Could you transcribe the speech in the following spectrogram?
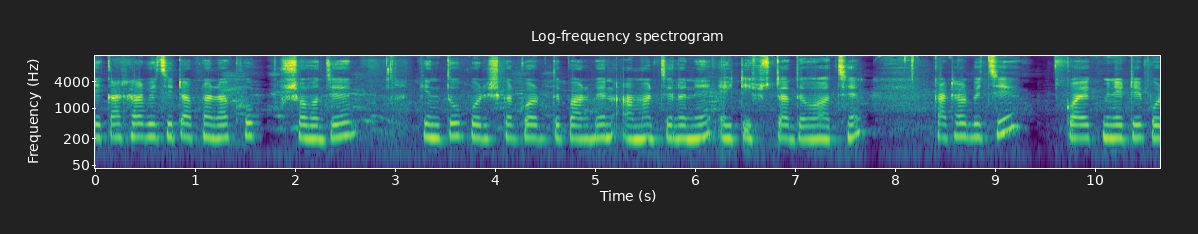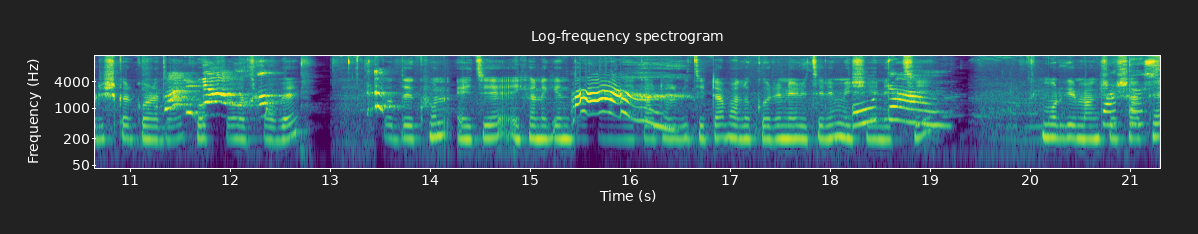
এই কাঁঠাল বিচিটা আপনারা খুব সহজে কিন্তু পরিষ্কার করতে পারবেন। আমার চ্যানেলে এই টিপসটা দেওয়া আছে। কাঁঠাল বিচি কয়েক মিনিটে পরিষ্কার করা যায়, খুব সহজভাবে। তো দেখুন, এই যে এখানে কিন্তু কাঁঠাল বিচিটা ভালো করে নেড়েচেড়ে মিশিয়ে নিচ্ছি মুরগির মাংসের সাথে।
